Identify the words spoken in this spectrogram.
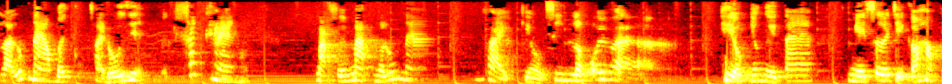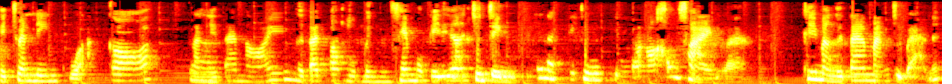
là lúc nào mình cũng phải đối diện với khách hàng mặt với mặt và lúc nào cũng phải kiểu xin lỗi và hiểu cho người ta. Ngày xưa chị có học cái training của có là à. người ta nói người ta cho một mình xem một cái uh, chương trình. Tức là cái chương trình đó nó không phải là khi mà người ta mắng chửi bạn ấy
